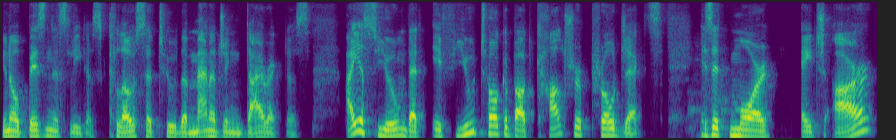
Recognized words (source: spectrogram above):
you know business leaders closer to the managing directors. I assume that if you talk about culture projects is it more hr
